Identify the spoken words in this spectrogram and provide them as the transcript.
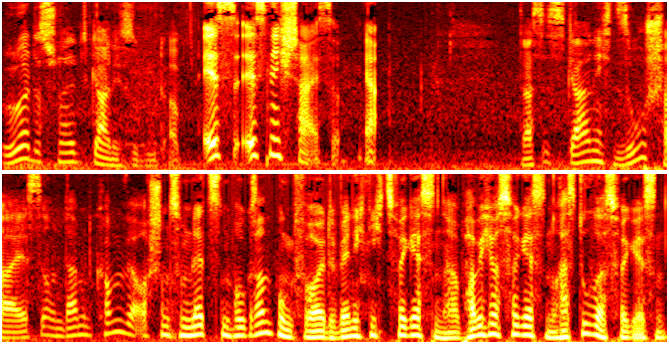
oh, das schneidet gar nicht so gut ab. Ist, ist nicht scheiße, ja. Das ist gar nicht so scheiße und damit kommen wir auch schon zum letzten Programmpunkt für heute, wenn ich nichts vergessen habe. Habe ich was vergessen? Hast du was vergessen?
